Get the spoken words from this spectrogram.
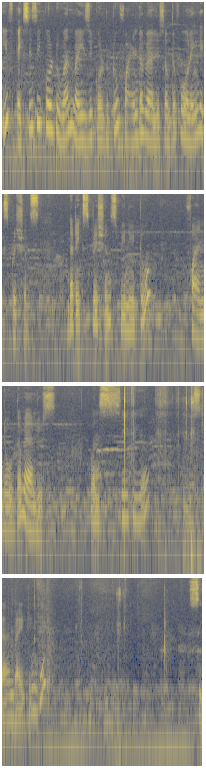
If x is equal to 1 y is equal to 2 find the values of the following expressions. That expressions we need to find out the values. Once see here. I am writing that see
